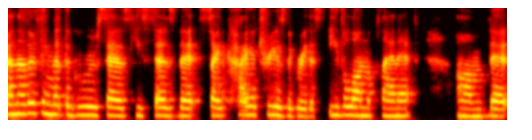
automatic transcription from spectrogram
another thing that the guru says he says that psychiatry is the greatest evil on the planet um, that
